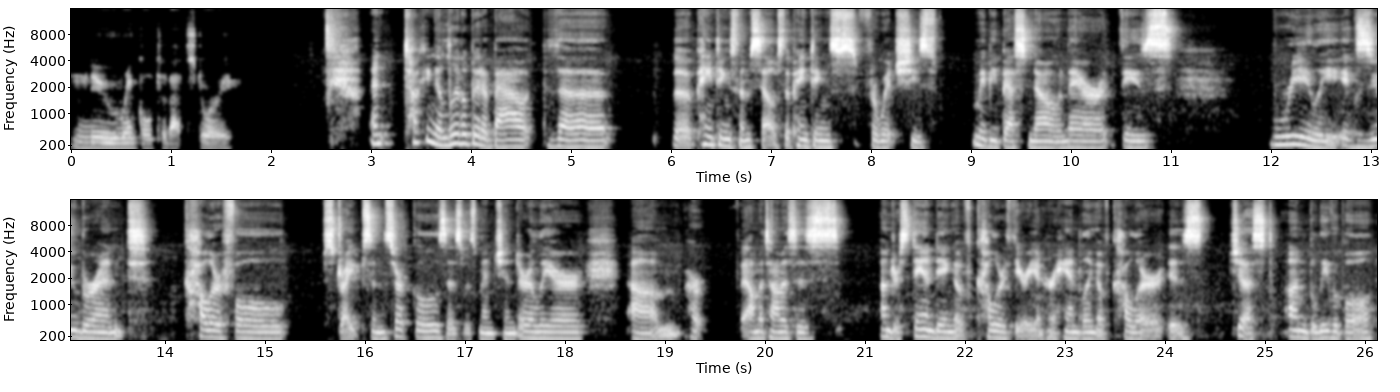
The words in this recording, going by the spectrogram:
new wrinkle to that story. And talking a little bit about the the paintings themselves, the paintings for which she's maybe best known, they are these really exuberant, colorful stripes and circles, as was mentioned earlier. Um, her Alma Thomas's understanding of color theory and her handling of color is just unbelievable.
